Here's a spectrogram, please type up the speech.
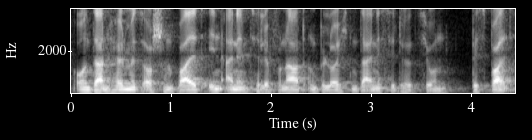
und dann hören wir uns auch schon bald in einem Telefonat und beleuchten deine Situation. Bis bald.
